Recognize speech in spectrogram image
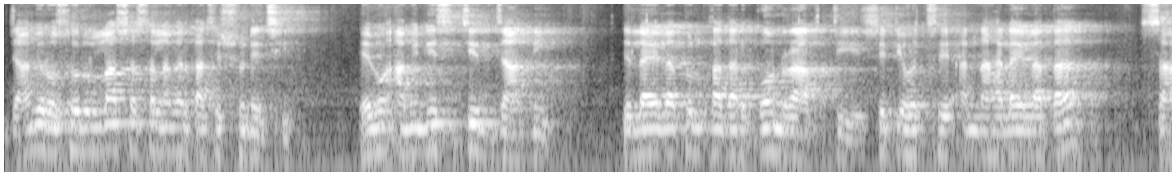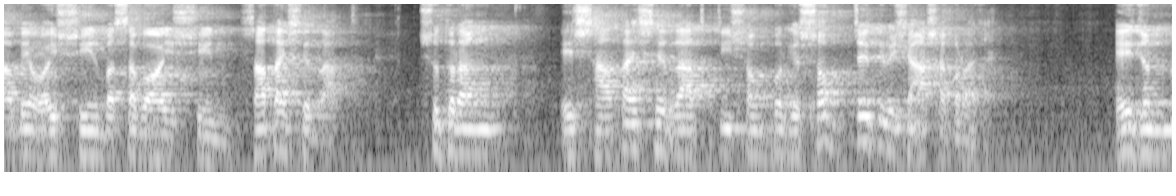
যে আমি রসুল্লাহ সাল্লামের কাছে শুনেছি এবং আমি নিশ্চিত জানি যে লাইলাতুল কাদার কোন রাতটি, সেটি হচ্ছে আন্না লাইলাতা সাবে ঐশিন বা সাবা ঐশিন সাতাইশের রাত। সুতরাং এই সাতাইশের রাতটি সম্পর্কে সবচেয়ে বেশি আশা করা যায়। এই জন্য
